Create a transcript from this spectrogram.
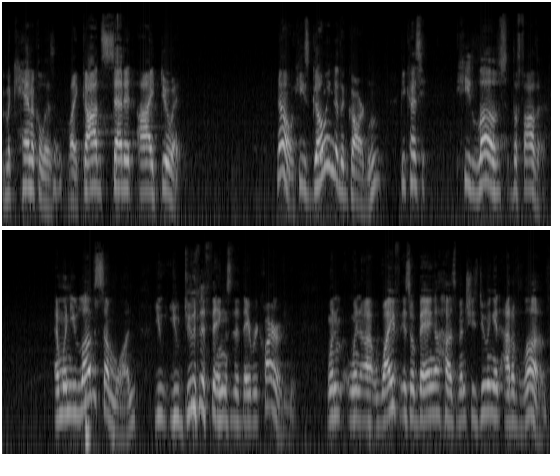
mechanicalism. Like God said it, I do it. No, he's going to the garden because he loves the Father. And when you love someone, you, you do the things that they require of you. When, when a wife is obeying a husband, she's doing it out of love.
